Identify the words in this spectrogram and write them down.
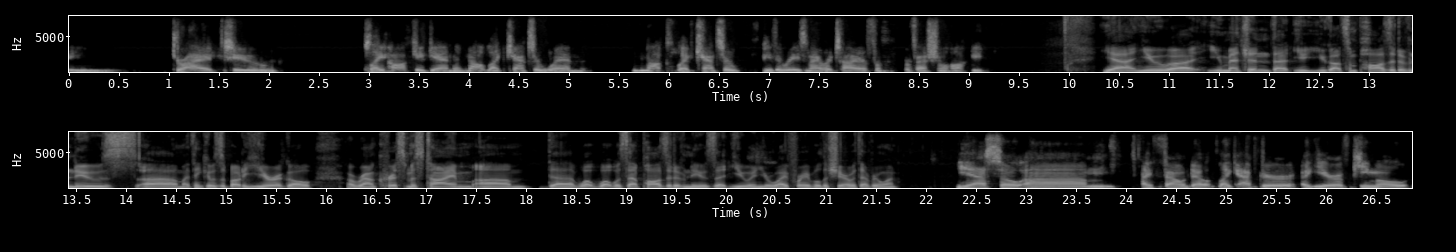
the drive to play hockey again and not let cancer win, not let cancer be the reason I retire from professional hockey. Yeah, and you uh, you mentioned that you, you got some positive news. Um, I think it was about a year ago, around Christmas time. Um, the, what what was that positive news that you and your wife were able to share with everyone? Yeah, so um, I found out like after a year of chemo,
